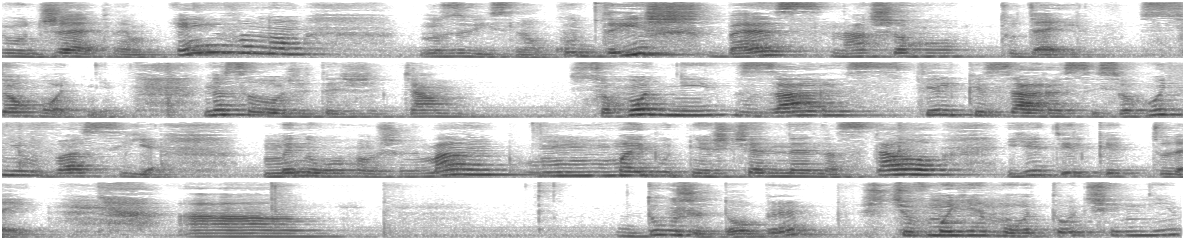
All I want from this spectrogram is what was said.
бюджетним Ейвоном, ну звісно, куди ж без нашого today, сьогодні. Насолоджуйтесь життям сьогодні, зараз, тільки зараз і сьогодні у вас є. Минулого вже немає, майбутнє ще не настало, є тільки today. А, дуже добре, що в моєму оточенні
